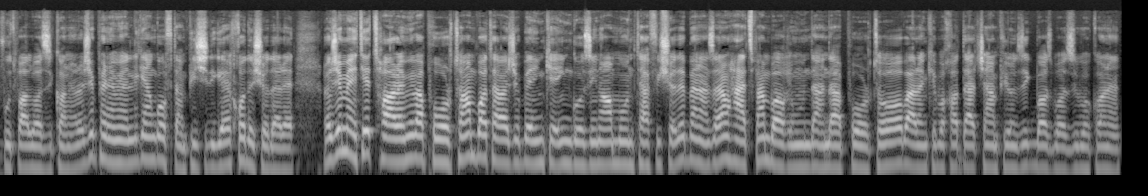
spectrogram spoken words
فوتبال بازی کنه راجع پرمیر لیگ هم گفتم پیچیدگی خودشو داره. راجع مهدی تارمی و پورتو هم با توجه به اینکه این گزینه‌ها منتفی شده به نظرم حتما باقی موندن در پورتو برای اینکه بخواد در چمپیونز لیگ باز بازی بکنه.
